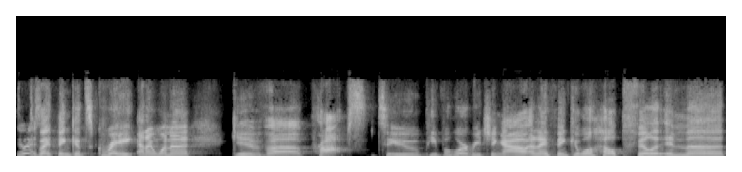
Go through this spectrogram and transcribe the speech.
Because I think it's great and I want to give uh, props to people who are reaching out and I think it will help fill it in the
